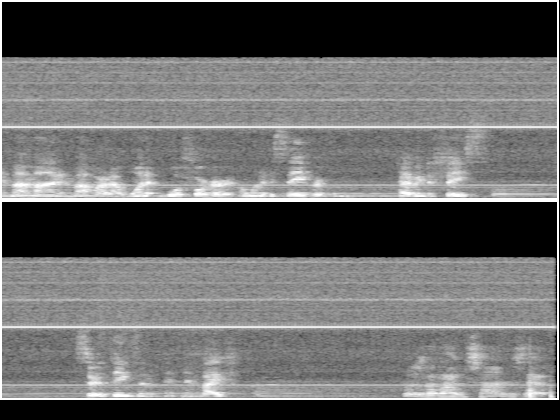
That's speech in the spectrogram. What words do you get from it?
in my mind and in my heart, I wanted more for her. I wanted to save her from having to face certain things in, in, in life. There's a lot of times that,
